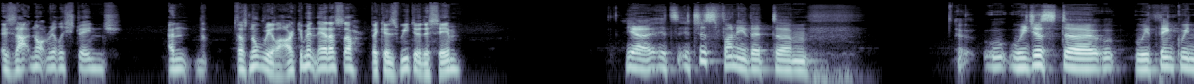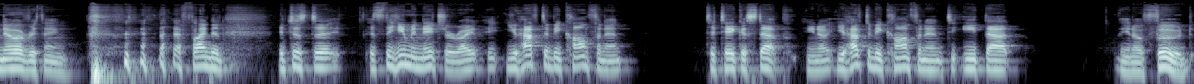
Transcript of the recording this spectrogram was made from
Is that not really strange? And th- there's no real argument there, there? Because we do the same. Yeah, it's it's just funny that um, we just uh, we think we know everything. I find it it just uh, it's the human nature, right? You have to be confident to take a step. You know, you have to be confident to eat that you know food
